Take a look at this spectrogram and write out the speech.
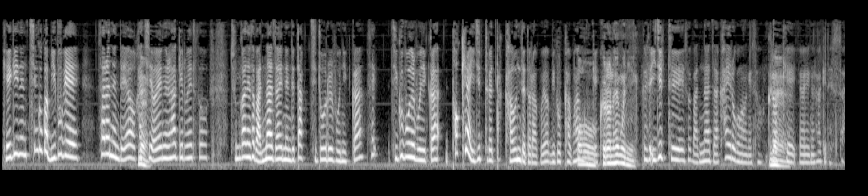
계기는 친구가 미국에 살았는데요. 같이 네. 여행을 하기로 해서 중간에서 만나자 했는데 딱 지도를 보니까 세- 지구본을 보니까 터키랑 이집트가 딱 가운데더라고요. 미국하고 한국이. 오, 그런 행운이. 그래서 이집트에서 만나자 카이로 공항에서 그렇게 여행을 하게 됐어요.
